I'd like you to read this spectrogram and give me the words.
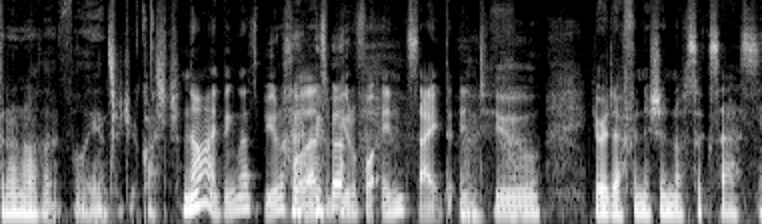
I don't know if that fully answered your question. No, I think that's beautiful. That's a beautiful insight into your definition of success.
